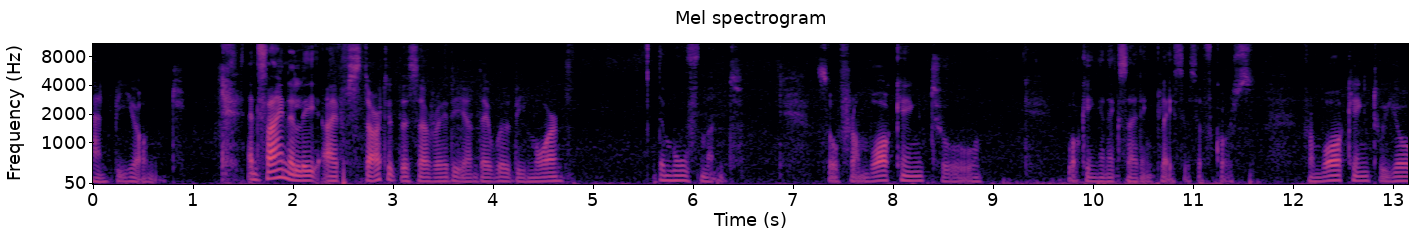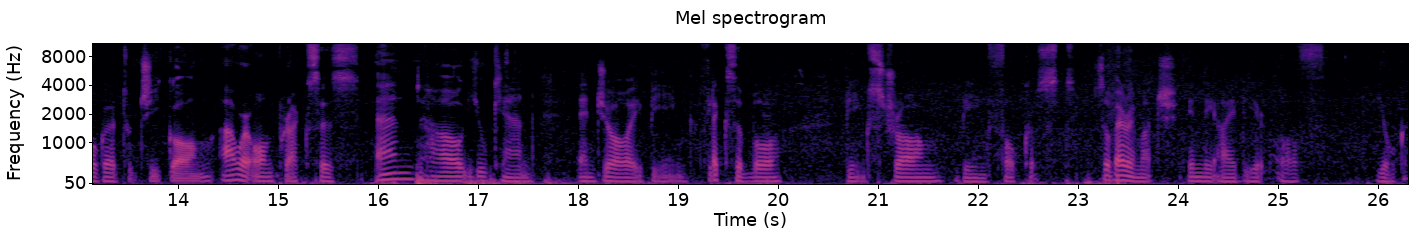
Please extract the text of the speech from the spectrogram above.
and beyond. And finally, I've started this already, and there will be more the movement. So, from walking to walking in exciting places, of course, from walking to yoga to Qigong, our own praxis, and how you can enjoy being flexible, being strong, being focused. So, very much in the idea of yoga.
